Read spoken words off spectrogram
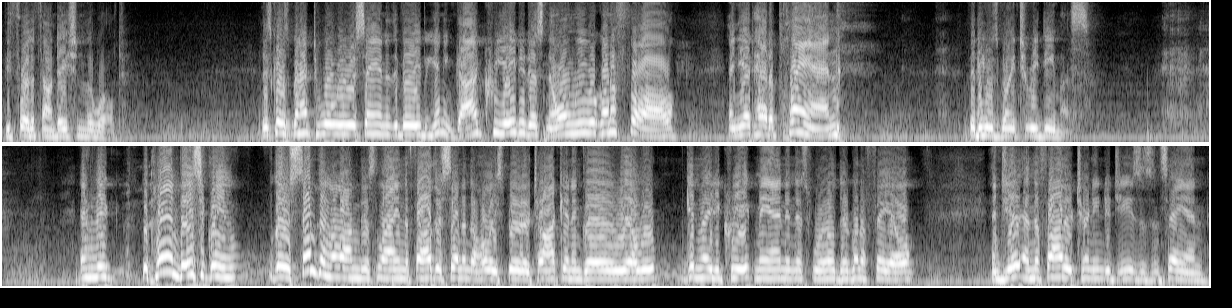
before the foundation of the world. This goes back to what we were saying at the very beginning. God created us knowing we were going to fall and yet had a plan that he was going to redeem us. And the, the plan basically goes something along this line. The Father, Son, and the Holy Spirit are talking and go, we're getting ready to create man in this world. They're going to fail. And, Je- and the Father turning to Jesus and saying,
